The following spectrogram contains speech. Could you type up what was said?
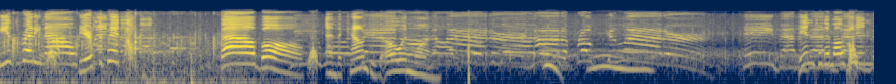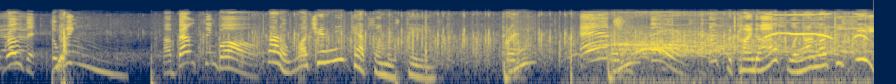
He's ready now. Here's the pitch. Foul ball. And the count is 0 and 1. Into the motion, throws it. The wing. A bouncing ball. Gotta watch your kneecaps on those taters. And scores. That's the kind of hustling I like to see.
